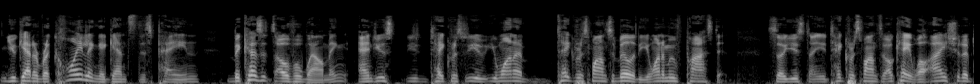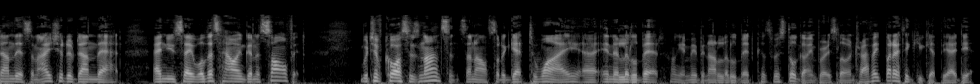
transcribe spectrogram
You get a recoiling against this pain because it's overwhelming, and you you take you, you want to take responsibility. You want to move past it. So you, you take responsibility. Okay, well, I should have done this and I should have done that. And you say, well, that's how I'm going to solve it. Which, of course, is nonsense. And I'll sort of get to why uh, in a little bit. Okay, maybe not a little bit because we're still going very slow in traffic, but I think you get the idea.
